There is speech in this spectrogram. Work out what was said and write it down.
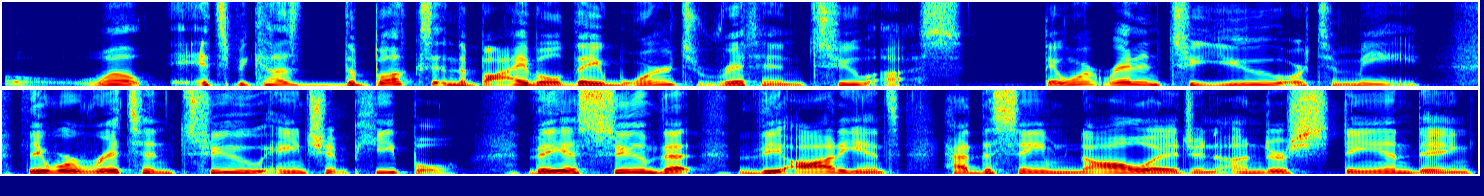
Well, it's because the books in the Bible, they weren't written to us. They weren't written to you or to me. They were written to ancient people. They assumed that the audience had the same knowledge and understanding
